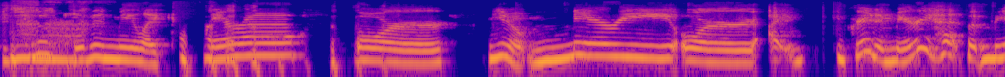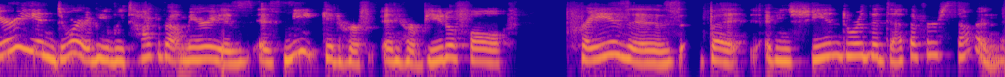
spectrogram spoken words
could you have given me like Sarah or you know, Mary or I, granted Mary had, but Mary endured. I mean, we talk about Mary as, as meek in her, in her beautiful praises, but I mean, she endured the death of her son.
